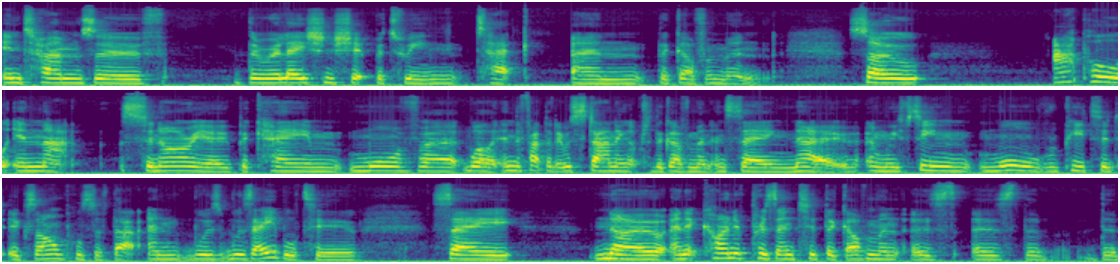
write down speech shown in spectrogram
in terms of the relationship between tech and the government. So Apple in that scenario became more of a well in the fact that it was standing up to the government and saying no and we've seen more repeated examples of that and was was able to say no and it kind of presented the government as as the the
